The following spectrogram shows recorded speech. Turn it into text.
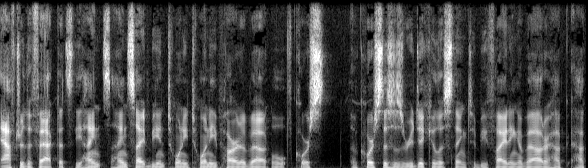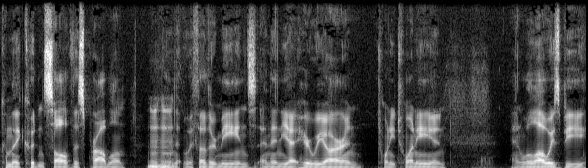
after the fact. That's the hindsight being 2020 part about. Well, of course, of course, this is a ridiculous thing to be fighting about, or how how come they couldn't solve this problem in, with other means, and then yet here we are in 2020 and. And we'll always be,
